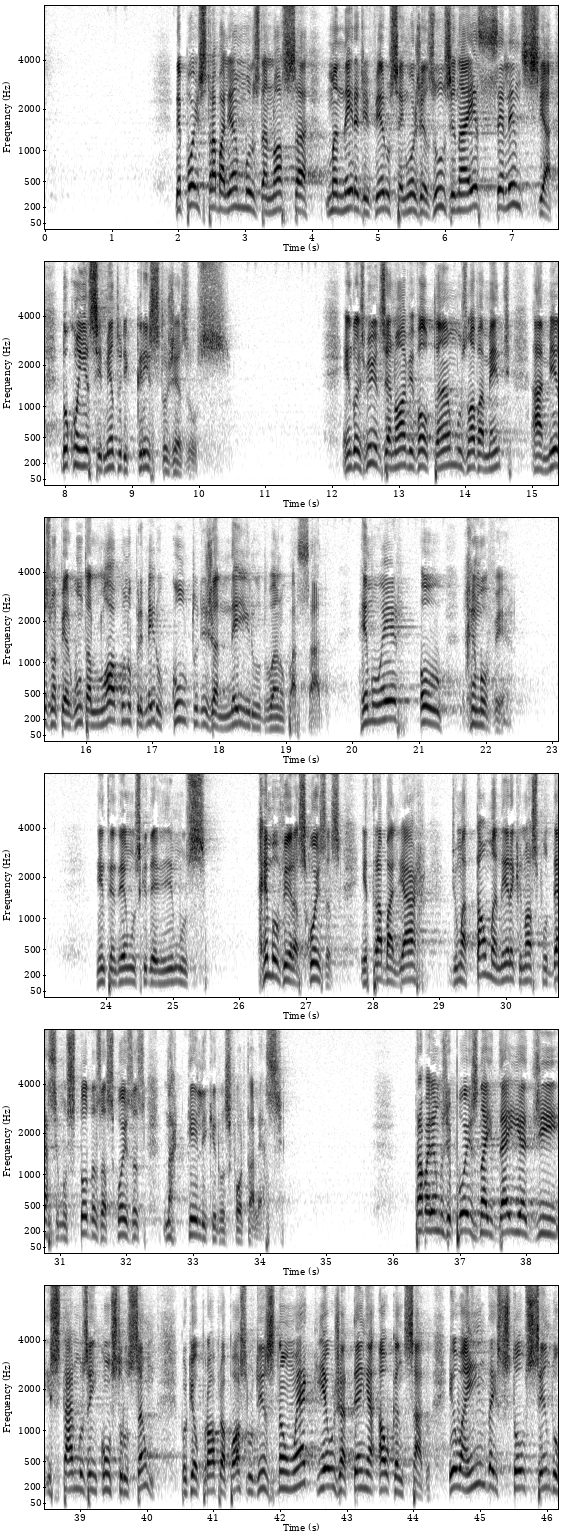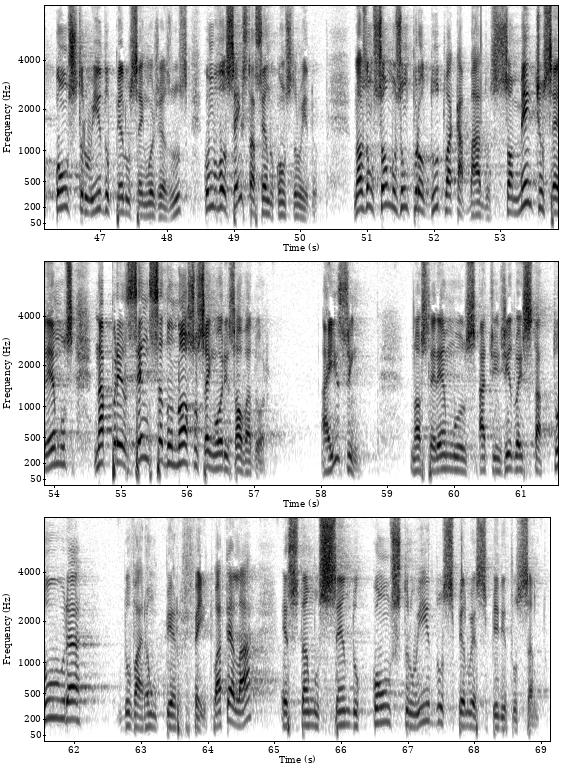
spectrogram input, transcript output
Depois trabalhamos na nossa maneira de ver o Senhor Jesus e na excelência do conhecimento de Cristo Jesus. Em 2019, voltamos novamente à mesma pergunta, logo no primeiro culto de janeiro do ano passado: remoer ou remover? Entendemos que deveríamos remover as coisas e trabalhar de uma tal maneira que nós pudéssemos todas as coisas naquele que nos fortalece. Trabalhamos depois na ideia de estarmos em construção, porque o próprio apóstolo diz: não é que eu já tenha alcançado, eu ainda estou sendo construído pelo Senhor Jesus, como você está sendo construído. Nós não somos um produto acabado, somente o seremos na presença do nosso Senhor e Salvador. Aí sim, nós teremos atingido a estatura do varão perfeito. Até lá, estamos sendo construídos pelo Espírito Santo.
